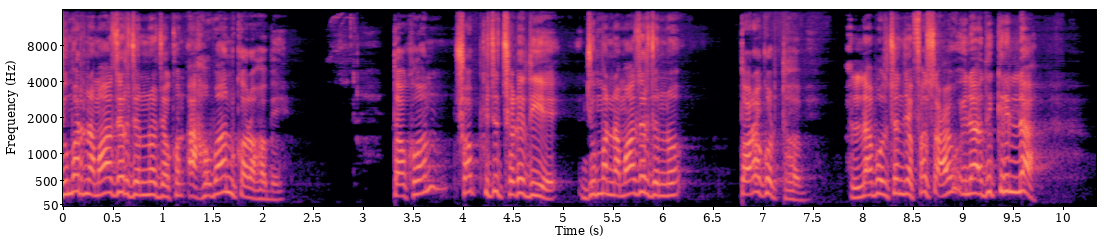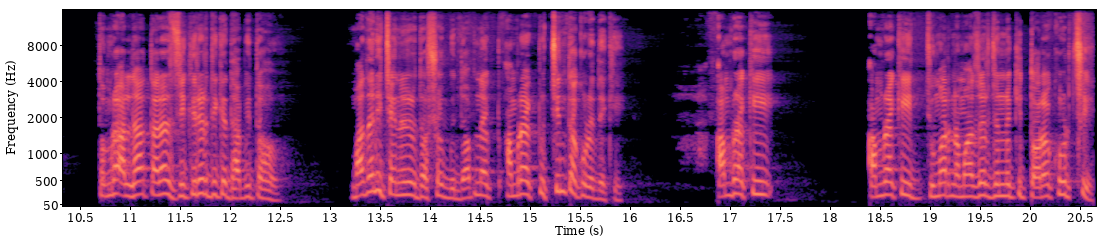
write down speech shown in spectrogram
জুমার নামাজের জন্য যখন আহ্বান করা হবে, তখন সব কিছু ছেড়ে দিয়ে জুম্মার নামাজের জন্য তরা করতে হবে। আল্লাহ বলছেন যে ফাস আউ ইলা আদিক্রিল্লাহ তোমরা আল্লাহ তালার জিকিরের দিকে ধাবিত হও। মাদানী চ্যানেলের দর্শকবৃন্দ, আপনার আমরা একটু চিন্তা করে দেখি। আমরা কি আমরা কি জুমার নামাজের জন্য কি তরা করছি?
